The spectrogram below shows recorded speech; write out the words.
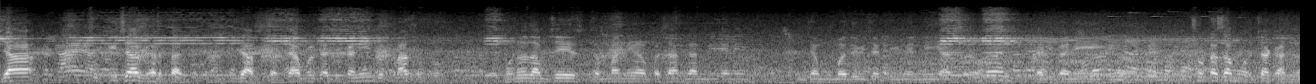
ज्या चुकीच्या घडतात ज्या असतात त्यामुळे त्या ठिकाणी जो त्रास होतो. म्हणूनच आमचे सन्माननीय प्रशांत गांधी यांनी त्यांच्या मुंबईदेवीच्या टीम यांनी असं त्या ठिकाणी छोटासा मोर्चा काढला.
